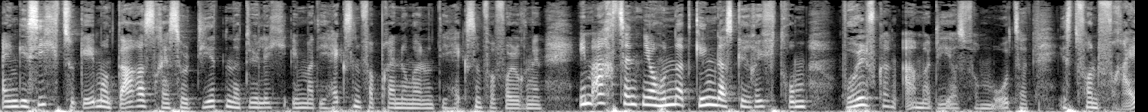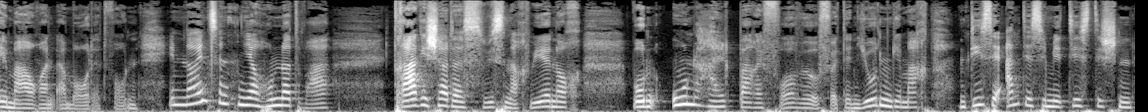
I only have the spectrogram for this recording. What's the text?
ein Gesicht zu geben und daraus resultierten natürlich immer die Hexenverbrennungen und die Hexenverfolgungen. Im 18. Jahrhundert ging das Gerücht drum, Wolfgang Amadeus von Mozart ist von Freimaurern ermordet worden. Im 19. Jahrhundert war tragischer, das wissen auch wir noch, wurden unhaltbare Vorwürfe den Juden gemacht und diese antisemitistischen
